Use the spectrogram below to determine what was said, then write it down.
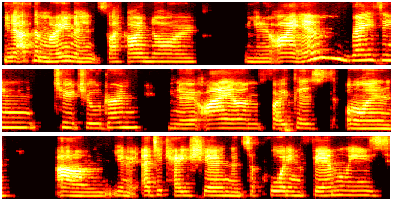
you know at the moment it's like i know you know i am raising two children. You know i am focused on um, you know education and supporting families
